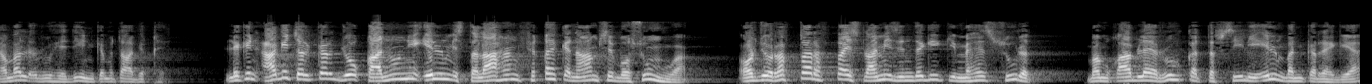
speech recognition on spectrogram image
عمل روح دین کے مطابق ہے۔ لیکن آگے چل کر جو قانونی علم اصطلاحاً فقہ کے نام سے موسوم ہوا اور جو رفتہ رفتہ اسلامی زندگی کی محض صورت بمقابلہ روح کا تفصیلی علم بن کر رہ گیا،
